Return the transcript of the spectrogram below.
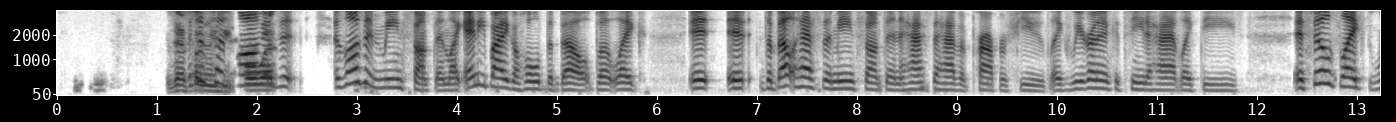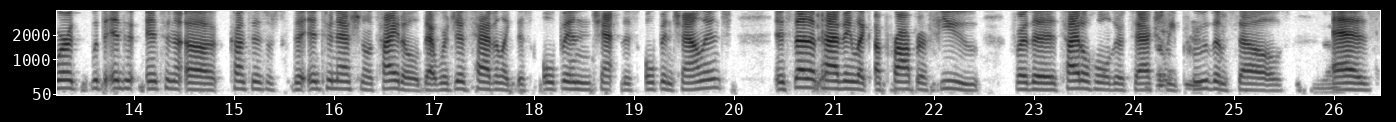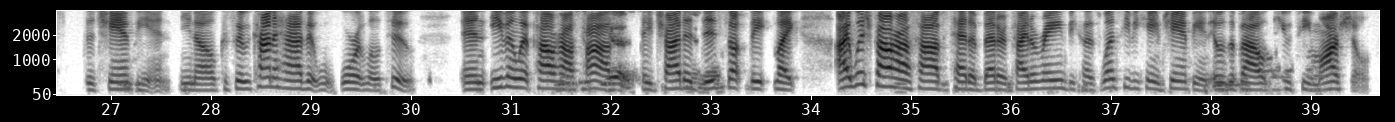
Is that something as cool long with? as it as long as it means something like anybody can hold the belt but like it it the belt has to mean something it has to have a proper feud like we're going to continue to have like these it feels like we're with the inter, interna- uh continental the international title that we're just having like this open cha- this open challenge instead of Yeah. having like a proper feud for the title holder to actually prove themselves Yeah. as the champion, you know, because we kind of have it with Wardlow too. And even with Powerhouse Hobbs, yes, they try to you did something like I wish Powerhouse Hobbs had a better title reign because once he became champion, it was about QT Marshall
